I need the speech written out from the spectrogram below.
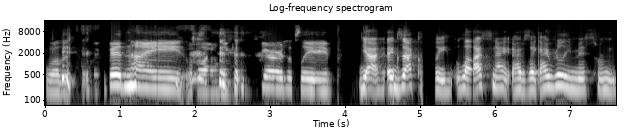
will this be a good night? Will I only get two hours of sleep? Yeah, exactly. Last night I was like, I really miss when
